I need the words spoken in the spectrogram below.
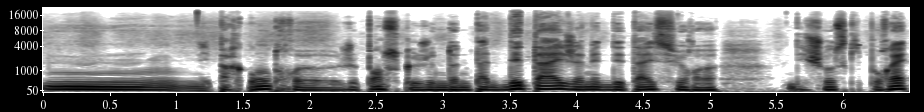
Mais hmm, par contre, euh, je pense que je ne donne pas de détails, jamais de détails sur euh, des choses qui pourraient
